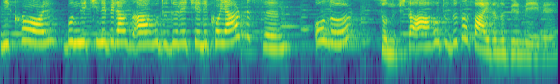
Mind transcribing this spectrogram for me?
Nicole, bunun içine biraz ahududu reçeli koyar mısın? Olur. Sonuçta ahududu da faydalı bir meyve.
